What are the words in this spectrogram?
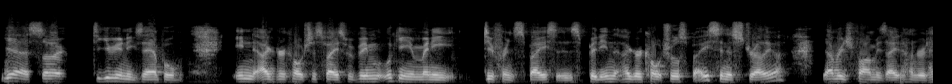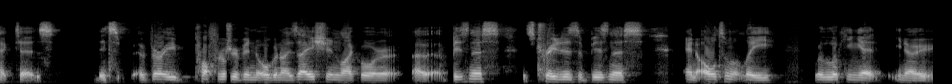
Yeah, so to give you an example, in agriculture space, we've been looking at many different spaces, but in the agricultural space in Australia, the average farm is 800 hectares. It's a very profit driven organization, like or a business. It's treated as a business, and ultimately, we're looking at you know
